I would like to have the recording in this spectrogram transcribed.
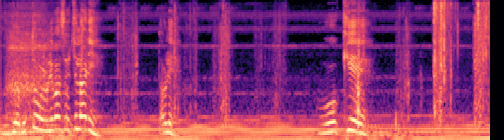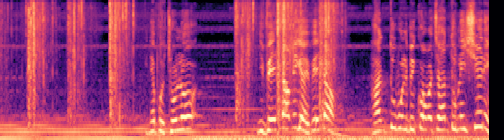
Dia betul boleh masuk celah ni Tak boleh. Okay Ni apa colok? Ni Vietnam ni guys Vietnam. Hantu boleh lebih kurang macam hantu Malaysia ni.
